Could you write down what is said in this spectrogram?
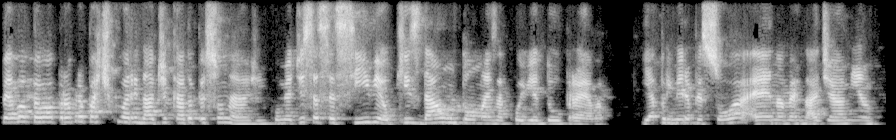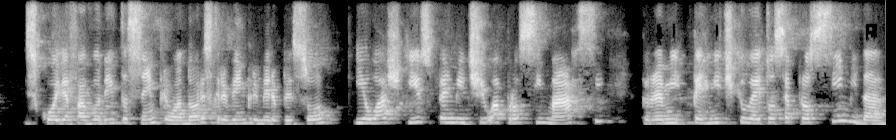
pela, pela própria particularidade de cada personagem. Como eu disse a Cecília, eu quis dar um tom mais acolhedor para ela. E a primeira pessoa é, na verdade, a minha escolha favorita sempre. Eu adoro escrever em primeira pessoa. E eu acho que isso permitiu aproximar-se, permite que o leitor se aproxime da,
